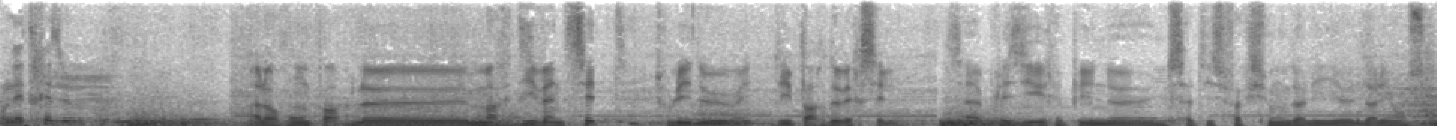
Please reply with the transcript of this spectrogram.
On est très heureux. Alors on part le mardi 27, tous les deux, oui, départ de Versailles. C'est un plaisir et puis une, une satisfaction d'aller d'aller ensemble.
